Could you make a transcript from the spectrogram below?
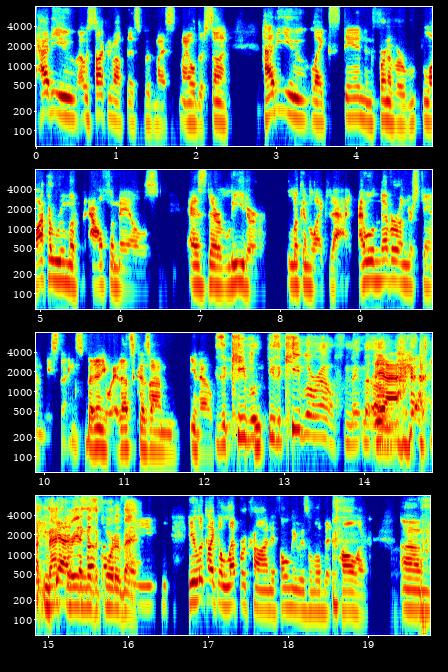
how do you? I was talking about this with my my older son. How do you like stand in front of a locker room of alpha males as their leader, looking like that? I will never understand these things. But anyway, that's because I'm, you know, He's a Keebler. He's a Keebler elf. um, yeah, masquerading Yeah, as a quarterback. He, he looked like a leprechaun if only he was a little bit taller. Um,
